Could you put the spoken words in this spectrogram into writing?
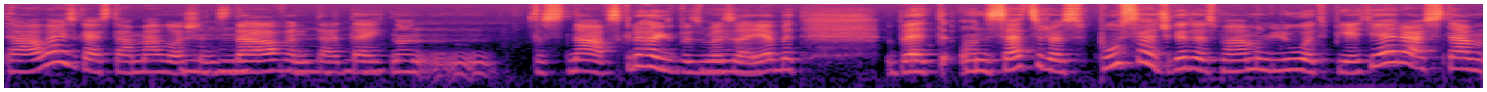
tālu aizgājis tā melošanas mm Mhm, -hmm, dāvana, tā mhm. teikt. Nu, Tas nāves grāmatas bez mazā, ja, bet, bet, un es atceros, pusauģis gados māma ļoti pieķērās tam.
